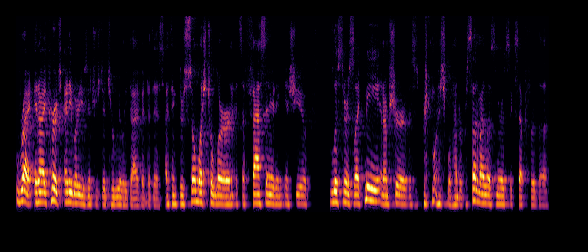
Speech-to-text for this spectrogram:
Right, and I encourage anybody who's interested to really dive into this. I think there's so much to learn. It's a fascinating issue listeners like me, and I'm sure this is pretty much 100% of my listeners, except for the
